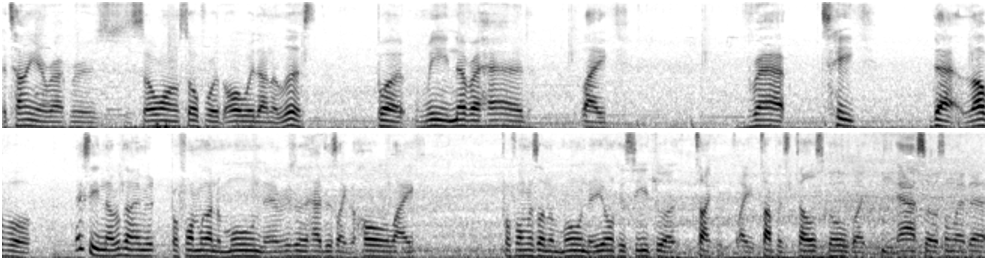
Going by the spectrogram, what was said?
Italian rappers, so on and so forth, all the way down the list. But we never had like rap take that level. Next thing you know, we're gonna be performing on the moon, and we're gonna have this like a whole like performance on the moon that you can see through a top, like top of telescope, like NASA or something like that.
